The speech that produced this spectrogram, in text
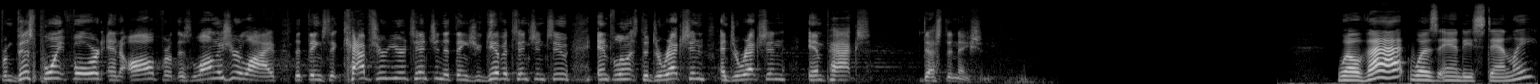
From this point forward and all for as long as your life, the things that capture your attention, the things you give attention to, influence the direction, and direction impacts destination. Well, that was Andy Stanley,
